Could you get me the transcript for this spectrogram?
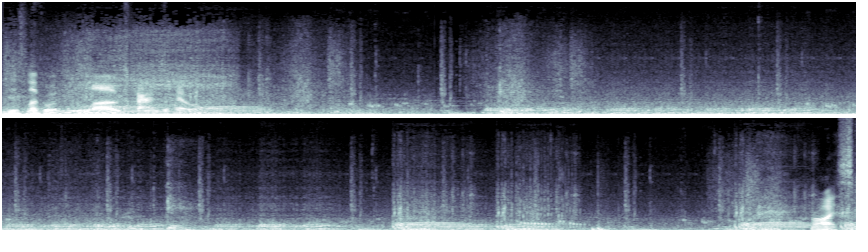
This level loves Barons of Hell. Christ.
